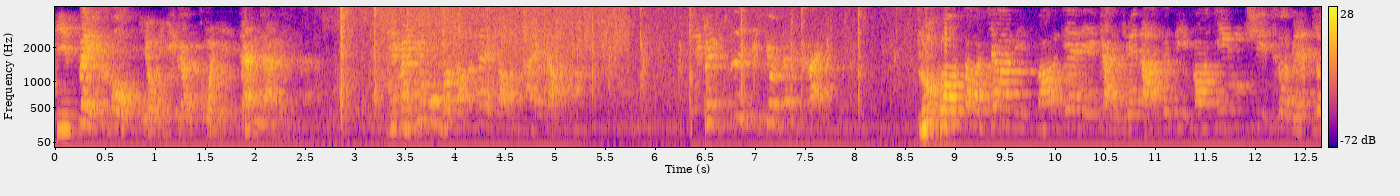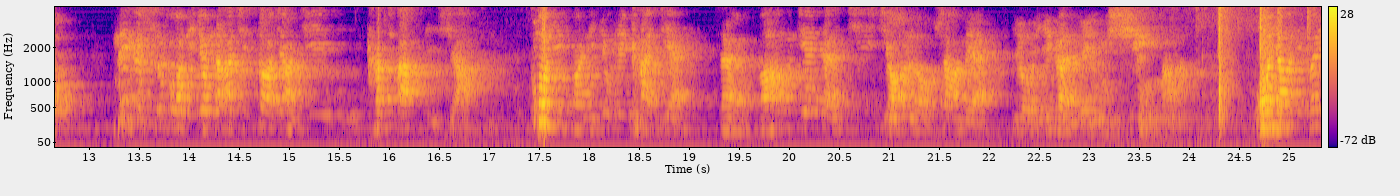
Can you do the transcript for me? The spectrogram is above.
你背后有一个鬼在那里你们用不着再找他长，你们自己就能看见。如果到家里房间里感觉哪个地方阴气特别重。那个时候，你就拿起照相机，咔嚓一下，过一会儿你就可以看见，在房间的犄角楼上面有一个灵性啊！我要你们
